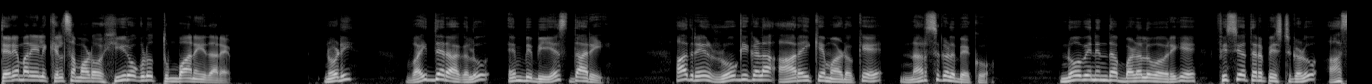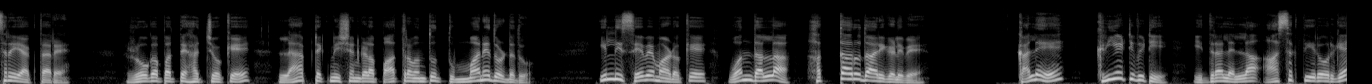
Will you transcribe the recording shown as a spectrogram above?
ತೆರೆಮರೆಯಲ್ಲಿ ಕೆಲಸ ಮಾಡೋ ಹೀರೋಗಳು ತುಂಬಾನೇ ಇದ್ದಾರೆ ನೋಡಿ, ವೈದ್ಯರಾಗಲು ಎಂಬಿಬಿಎಸ್ ದಾರಿ. ಆದರೆ ರೋಗಿಗಳ ಆರೈಕೆ ಮಾಡೋಕೆ ನರ್ಸ್ಗಳು ಬೇಕು. ನೋವಿನಿಂದ ಬಳಲುವವರಿಗೆ ಫಿಸಿಯೋಥೆರಪಿಸ್ಟ್ಗಳು ಆಸರೆಯಾಗ್ತಾರೆ ರೋಗ ಪತ್ತೆ ಹಚ್ಚೋಕೆ ಲ್ಯಾಬ್ ಟೆಕ್ನಿಷಿಯನ್ಗಳ ಪಾತ್ರವಂತೂ ತುಂಬಾನೇ ದೊಡ್ಡದು. ಇಲ್ಲಿ ಸೇವೆ ಮಾಡೋಕೆ ಒಂದಲ್ಲ, ಹತ್ತಾರು ದಾರಿಗಳಿವೆ. ಕಲೆ, ಕ್ರಿಯೇಟಿವಿಟಿ ಇದ್ರಲ್ಲೆಲ್ಲ ಆಸಕ್ತಿ ಇರೋರಿಗೆ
